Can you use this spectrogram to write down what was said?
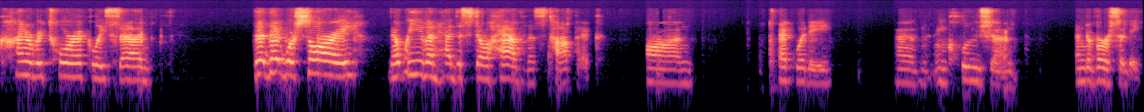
kind of rhetorically said that they were sorry that we even had to still have this topic on equity and inclusion and diversity.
